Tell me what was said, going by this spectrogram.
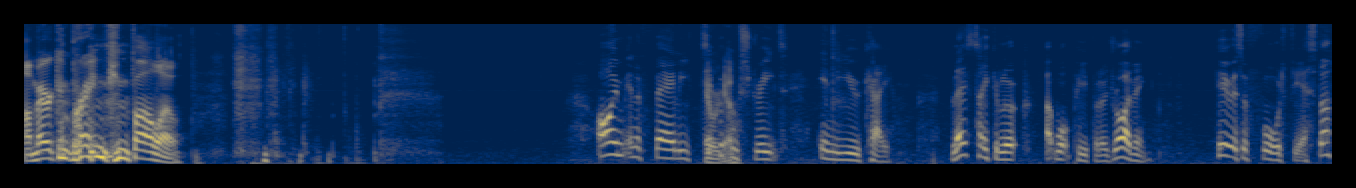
American brain can follow. I'm in a fairly typical street in the UK. Let's take a look at what people are driving. Here is a Ford Fiesta.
